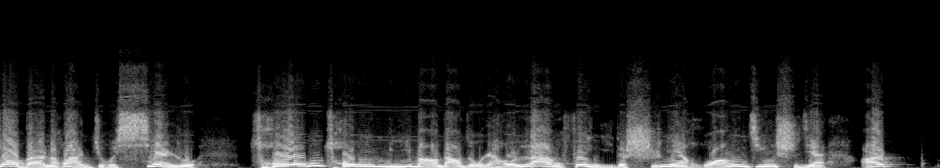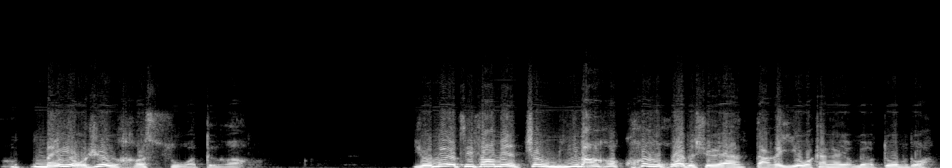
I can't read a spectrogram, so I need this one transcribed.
要不然的话，你就会陷入重重迷茫当中，然后浪费你的十年黄金时间，而没有任何所得。有没有这方面正迷茫和困惑的学员？打个一，我看看有没有多不多。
